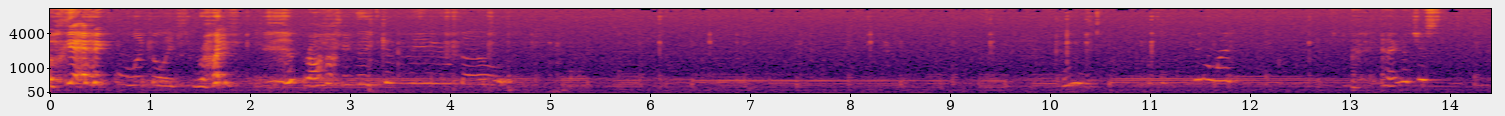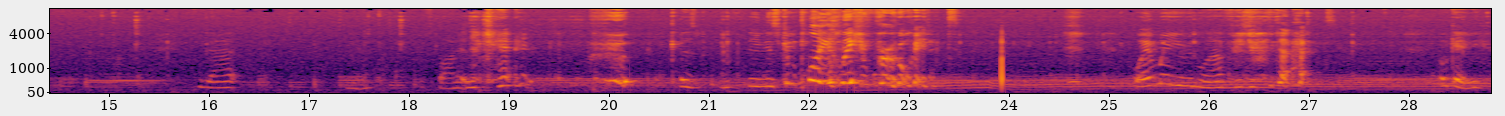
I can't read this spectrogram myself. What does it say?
okay, I can literally just run, run on the conveyor belt. Ooh, You know what? I would just do that. and It again. Because the thing is completely ruined. Why am I even laughing at that? Okay.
